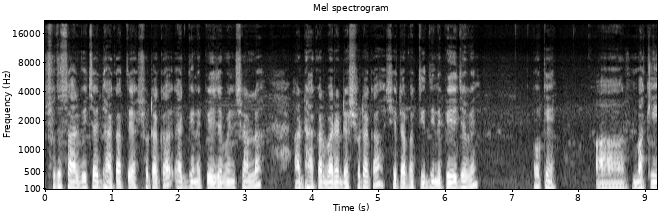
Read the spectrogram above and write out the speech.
শুধু সার্ভিস চার্জ ঢাকাতে একশো টাকা একদিনে পেয়ে যাবেন ইনশাল্লাহ আর ঢাকার বাইরে দেড়শো টাকা, সেটা আপনার তিন দিনে পেয়ে যাবেন। ওকে? আর বাকি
